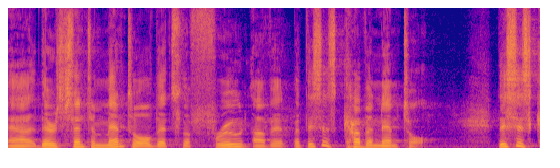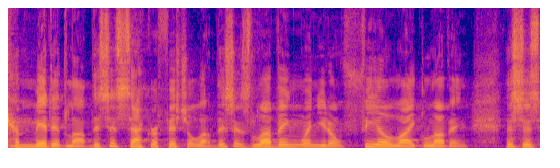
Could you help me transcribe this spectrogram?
Uh, there's sentimental that's the fruit of it, but this is covenantal. This is committed love. This is sacrificial love. This is loving when you don't feel like loving. This is,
